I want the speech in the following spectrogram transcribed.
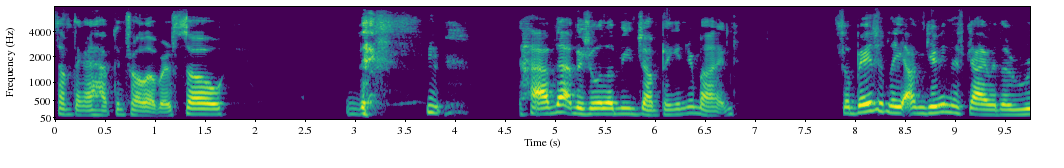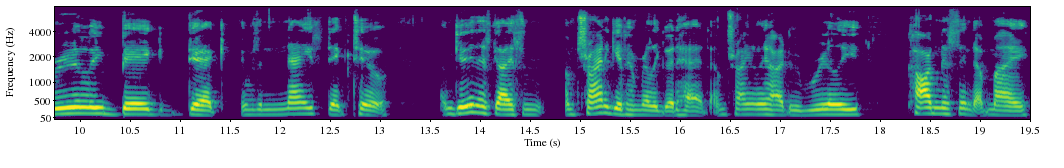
something I have control over. So have that visual of me jumping in your mind. So basically, I'm giving this guy with a really big dick. It was a nice dick too. I'm giving this guy some. I'm trying to give him really good head. I'm trying really hard to be really cognizant of my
